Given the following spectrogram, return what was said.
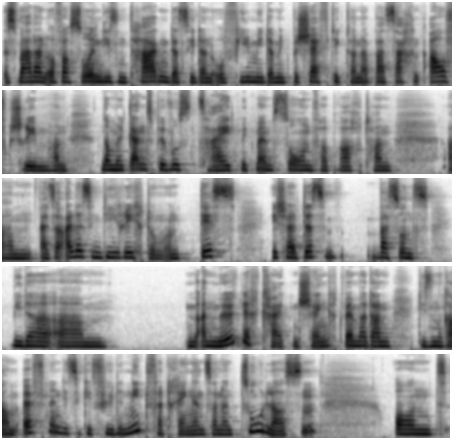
es war dann einfach so in diesen Tagen, dass sie dann auch viel mit damit beschäftigt haben, ein paar Sachen aufgeschrieben haben, nochmal ganz bewusst Zeit mit meinem Sohn verbracht haben. Ähm, also alles in die Richtung. Und das ist halt das, was uns wieder ähm, an Möglichkeiten schenkt, wenn wir dann diesen Raum öffnen, diese Gefühle nicht verdrängen, sondern zulassen und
